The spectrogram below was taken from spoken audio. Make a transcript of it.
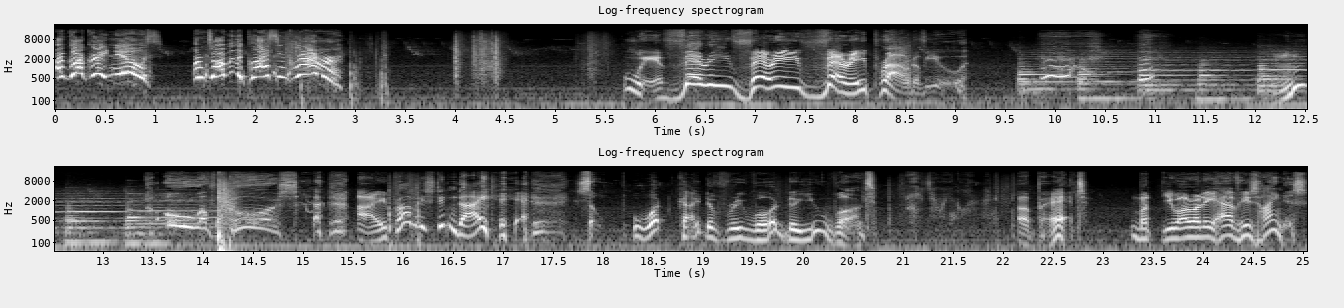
I've got great news! I'm top of the class in grammar! We're very, very, very proud of you. Hmm? Oh, of course. I promised, didn't I? so, what kind of reward do you want? A pet? But you already have His Highness.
